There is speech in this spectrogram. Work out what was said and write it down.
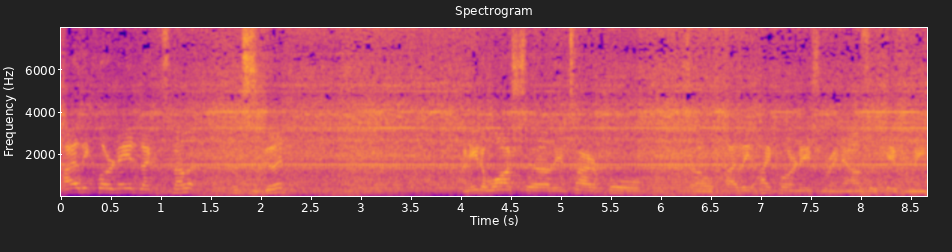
Highly chlorinated, I can smell it, which is good. I need to wash uh, the entire pool, so highly high chlorination right now is okay for me.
